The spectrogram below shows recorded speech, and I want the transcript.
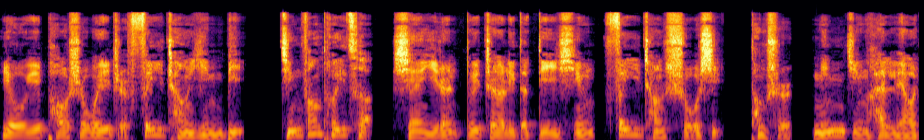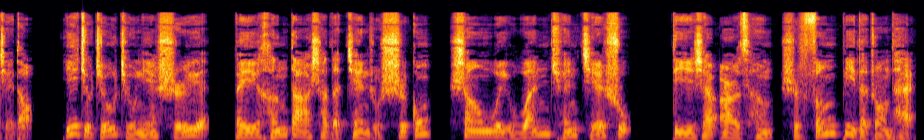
由于抛尸位置非常隐蔽，警方推测嫌疑人对这里的地形非常熟悉。同时，民警还了解到，1999年10月，北恒大厦的建筑施工尚未完全结束，地下二层是封闭的状态，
